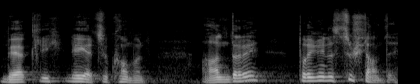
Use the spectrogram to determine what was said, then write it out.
merklich näher zu kommen. Andere bringen es zustande.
